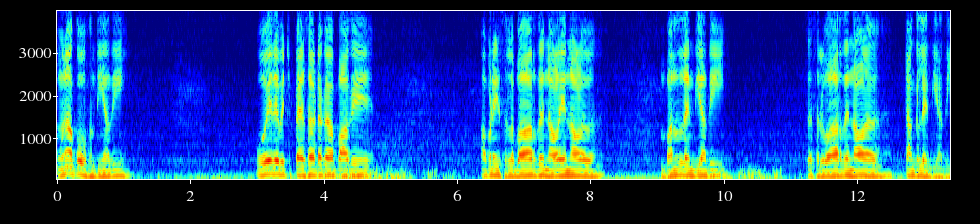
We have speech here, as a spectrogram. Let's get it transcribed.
ਉਹਨਾਂ ਕੋਲ ਹੁੰਦੀਆਂ ਸੀ। ਉਹ ਇਹਦੇ ਵਿੱਚ ਪੈਸਾ ਟਕਾ ਪਾ ਕੇ ਆਪਣੀ ਸਲਵਾਰ ਦੇ ਨਾਲੇ ਨਾਲ ਬੰਨ ਲੈਂਦੀਆਂ ਸੀ। ਤੇ ਸਲਵਾਰ ਦੇ ਨਾਲ ਟੰਗ ਲੈਂਦੀਆਂ ਸੀ।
